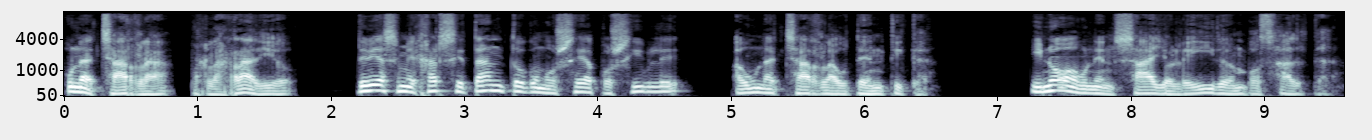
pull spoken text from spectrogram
Una charla por la radio debe asemejarse tanto como sea posible a una charla auténtica y no a un ensayo leído en voz alta.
